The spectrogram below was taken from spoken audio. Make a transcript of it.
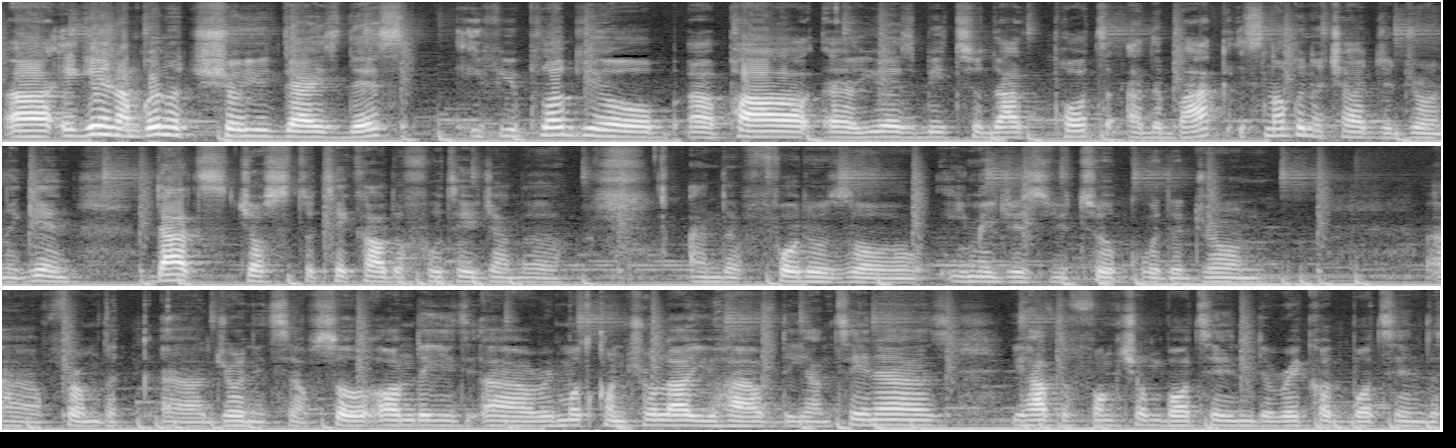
Uh, again I'm going to show you guys this if you plug your uh, power uh, USB to that port at the back it's not going to charge the drone again that's just to take out the footage and the and the photos or images you took with the drone uh, from the uh, drone itself. So on the uh, remote controller, you have the antennas, you have the function button, the record button, the,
